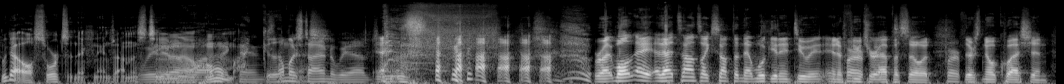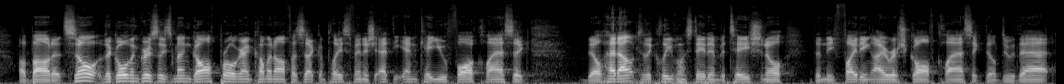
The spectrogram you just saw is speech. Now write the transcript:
we got all sorts of nicknames on this We team, do have a though. Oh my nicknames. goodness! How much time do we have? Right. Well, hey, that sounds like something that we'll get into in, in a future episode. Perfect. There's no question about it. So, the Golden Grizzlies men golf program coming off a second place finish at the NKU Fall Classic. They'll head out to the Cleveland State Invitational, then the Fighting Irish Golf Classic. They'll do that.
